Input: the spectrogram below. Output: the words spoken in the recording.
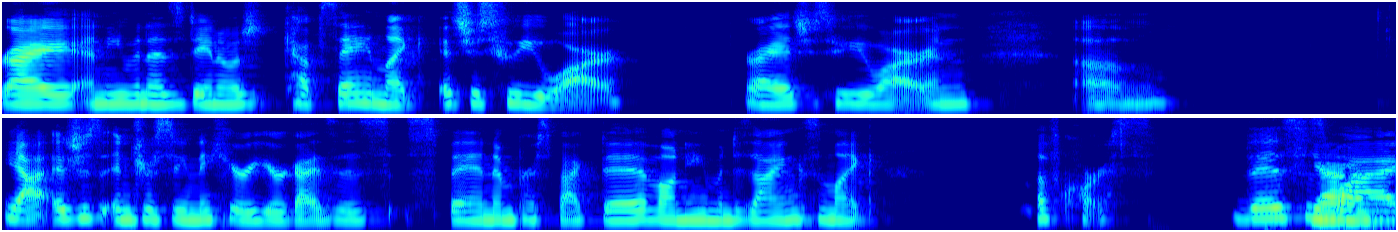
Right. And even as Dana was, kept saying, like, it's just who you are. Right. It's just who you are. And um, yeah, it's just interesting to hear your guys' spin and perspective on human design because I'm like, of course. This is yeah. why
